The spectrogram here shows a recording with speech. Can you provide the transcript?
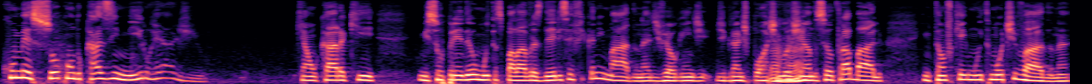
Começou quando o Casimiro reagiu. Que é um cara que me surpreendeu muito as palavras dele e você fica animado, né? De ver alguém de, de grande porte Aham. elogiando o seu trabalho. Então fiquei muito motivado, né?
